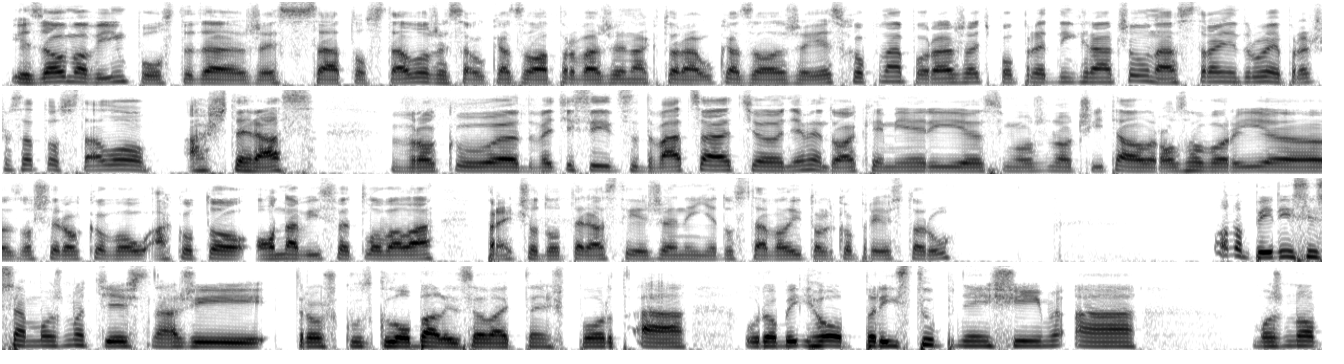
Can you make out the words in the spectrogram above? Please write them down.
je zaujímavý impuls, teda, že sa to stalo, že sa ukázala prvá žena, ktorá ukázala, že je schopná porážať popredných hráčov. Na strane druhej, prečo sa to stalo až teraz, v roku 2020? Neviem, do akej miery si možno čítal rozhovory eh, so Širokovou, ako to ona vysvetlovala, prečo doteraz tie ženy nedostávali toľko priestoru? Ono PDC sa možno tiež snaží trošku zglobalizovať ten šport a urobiť ho prístupnejším a možno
